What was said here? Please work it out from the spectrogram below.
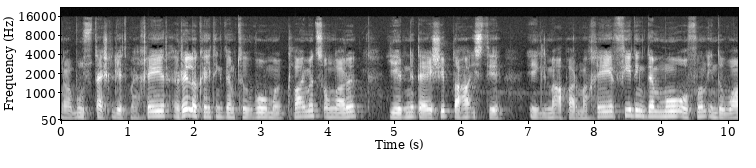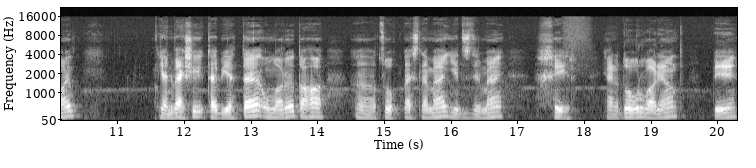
buz təşkil etmək xeyr. Relocating them to warmer climates onları yerini dəyişib daha isti iqlimə aparmaq xeyr. Feeding them more often in the wild yəni vəhşi təbiətdə onları daha ə, çox bəsləmək, yedizdirmək xeyr. Yəni doğru variant B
